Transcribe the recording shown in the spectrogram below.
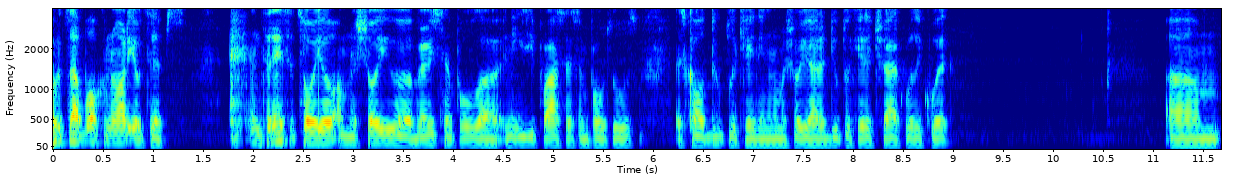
what's up? Welcome to Audio Tips. In today's tutorial, I'm going to show you a very simple uh, and easy process in Pro Tools. It's called duplicating. I'm going to show you how to duplicate a track really quick. Um,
